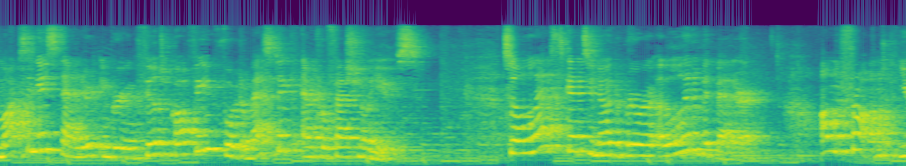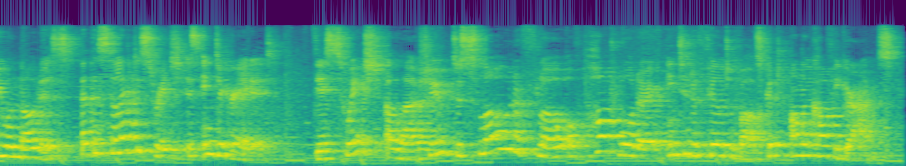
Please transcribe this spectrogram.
marks a new standard in brewing filter coffee for domestic and professional use. So let's get to know the brewer a little bit better. On the front, you will notice that the selector switch is integrated. This switch allows you to slow the flow of hot water into the filter basket on the coffee grounds.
